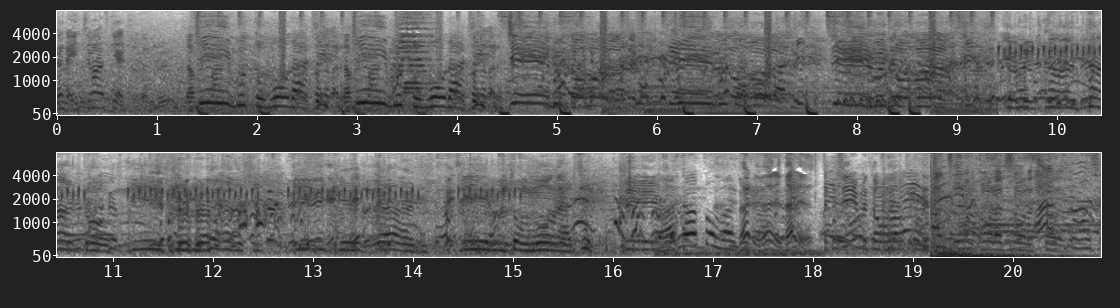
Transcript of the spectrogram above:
なんか一番好きな人いるラッパチーム友達チーム友達チーム友達ありがとうマジで誰誰誰チーム友達あチーム友達友達友達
